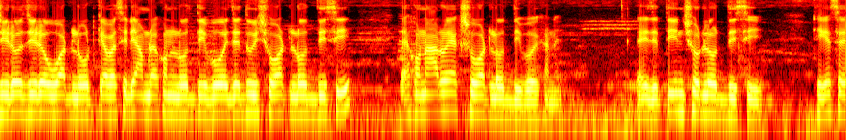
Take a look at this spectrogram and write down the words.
zero zero watt load capacity আমরা এখন লোড দিব। এই যে দুইশো ওয়াট লোড দিছি। এখন আরও একশো ওয়াট লোড দিব এখানে। এই যে তিনশো লোড দিছি। ঠিক আছে?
